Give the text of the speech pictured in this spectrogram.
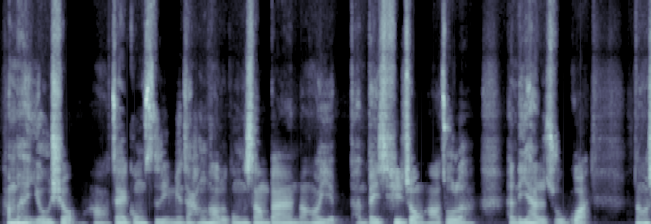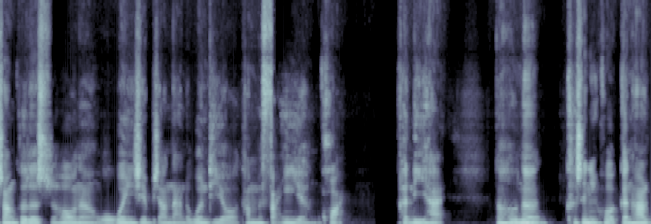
他们很优秀，哈，在公司里面，在很好的公司上班，然后也很被器重，哈，做了很厉害的主管，然后上课的时候呢，我问一些比较难的问题哦，他们反应也很快，很厉害。然后呢，可是你会跟他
